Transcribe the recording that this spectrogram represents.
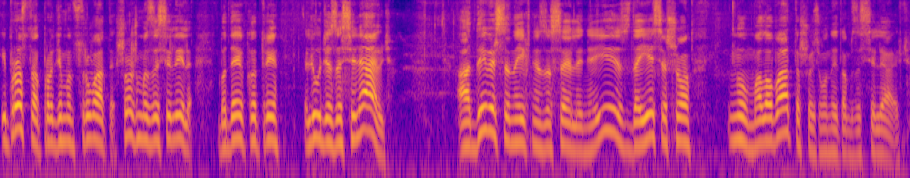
і просто продемонструвати, що ж ми заселили. Бо деякі люди заселяють, а дивишся на їхнє заселення і здається, що ну, маловато щось вони там заселяють.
